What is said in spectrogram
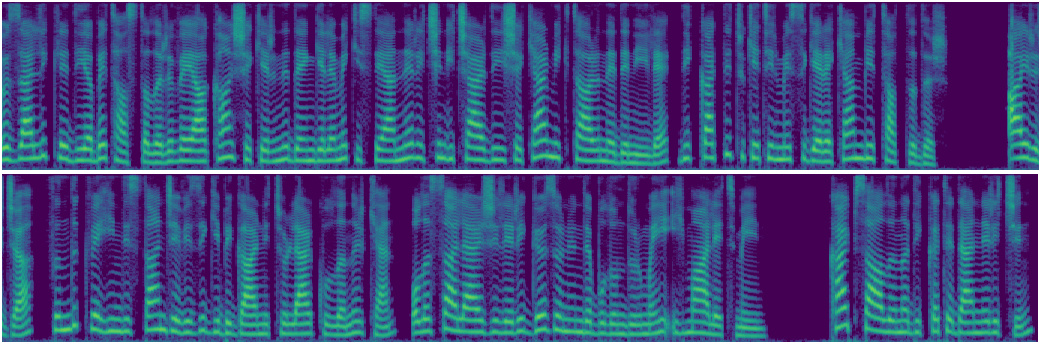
özellikle diyabet hastaları veya kan şekerini dengelemek isteyenler için içerdiği şeker miktarı nedeniyle dikkatli tüketilmesi gereken bir tatlıdır. Ayrıca, fındık ve Hindistan cevizi gibi garnitürler kullanırken, olası alerjileri göz önünde bulundurmayı ihmal etmeyin. Kalp sağlığına dikkat edenler için,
